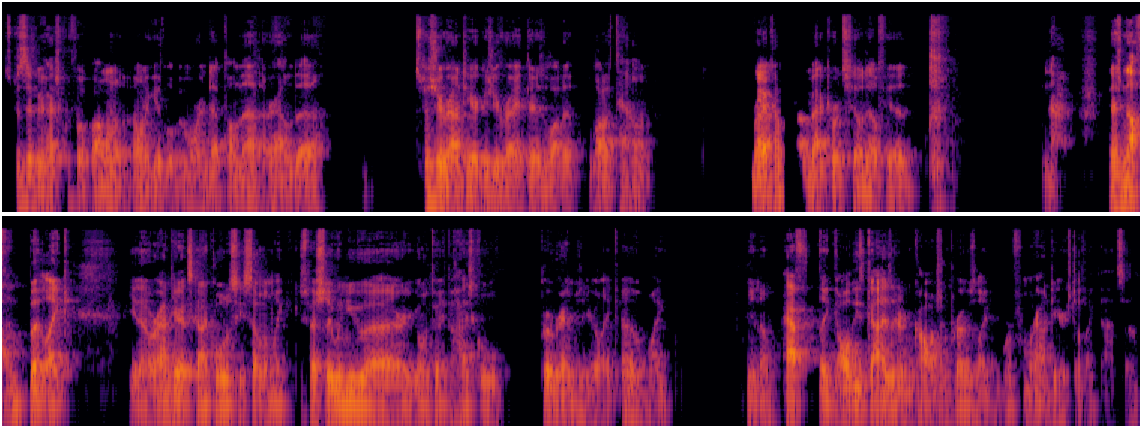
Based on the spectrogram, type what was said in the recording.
specifically high school football. I want to I want to get a little bit more in depth on that around, uh, especially around here because you're right. There's a lot of a lot of talent. I Yeah. come back towards Philadelphia, nah, there's nothing. But like, you know, around here, it's kind of cool to see someone like, especially when you uh, are going through like the high school programs, and you're like, oh, like, you know, half like all these guys that are in college and pros, like, we're from around here, stuff like that. So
